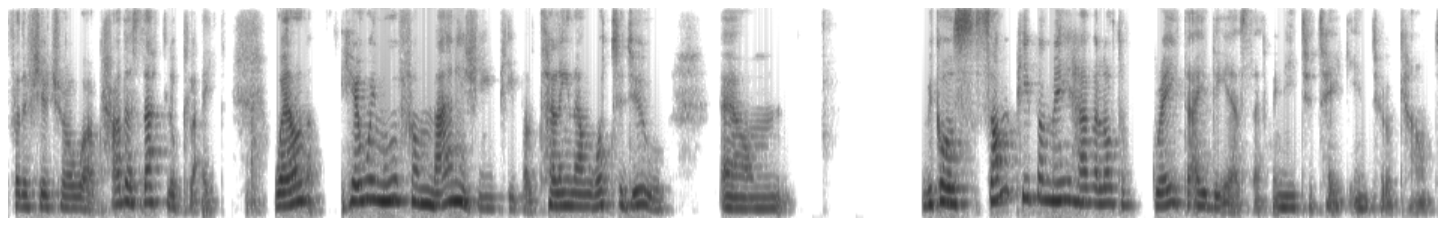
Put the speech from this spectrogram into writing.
for the future of work. How does that look like? Well, here we move from managing people, telling them what to do. Um, because some people may have a lot of great ideas that we need to take into account.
